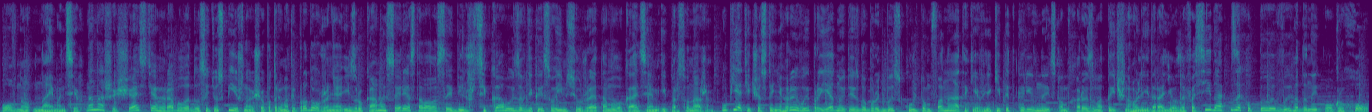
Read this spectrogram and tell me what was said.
повно найманців. На наше щастя, гра була досить успішною, щоб отримати продовження, і з роками серія ставала все більш цікавою завдяки своїм сюжетам, локаціям і персонажам. У п'ятій частині гри ви приєднуєтесь до боротьби з культом фанатиків, які під керівництвом харизматичного лідера Йозефа Сіда захопили вигаданий округ Хоуп.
